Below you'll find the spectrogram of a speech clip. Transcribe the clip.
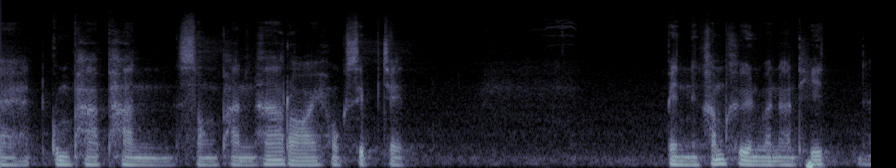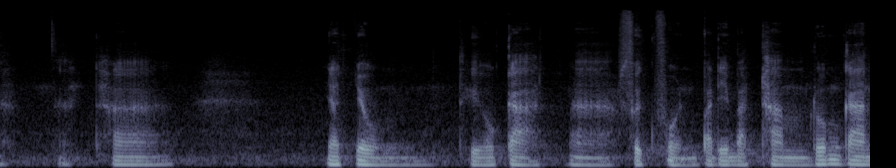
18 กุมภาพันธ์ 2567 เป็นค่ำคืนวันอาทิตย์นะถ้าญาติโยมถือโอกาสมาฝึกฝนปฏิบัติธรรมร่วมกัน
